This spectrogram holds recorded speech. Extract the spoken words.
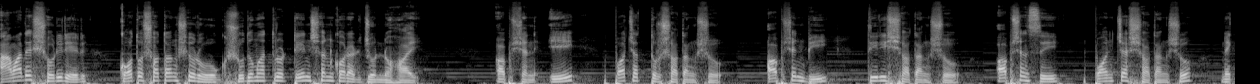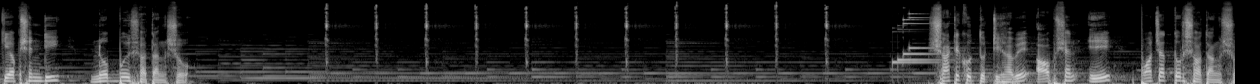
আমাদের শরীরের কত শতাংশ রোগ শুধুমাত্র টেনশন করার জন্য হয়? অপশান এ, পঁচাত্তর শতাংশ। অপশান বি, তিরিশ শতাংশ। অপশান সি, পঞ্চাশ শতাংশ। নাকি অপশান ডি, নব্বই শতাংশ? সঠিক উত্তরটি হবে অপশান এ, পঁচাত্তর শতাংশ।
